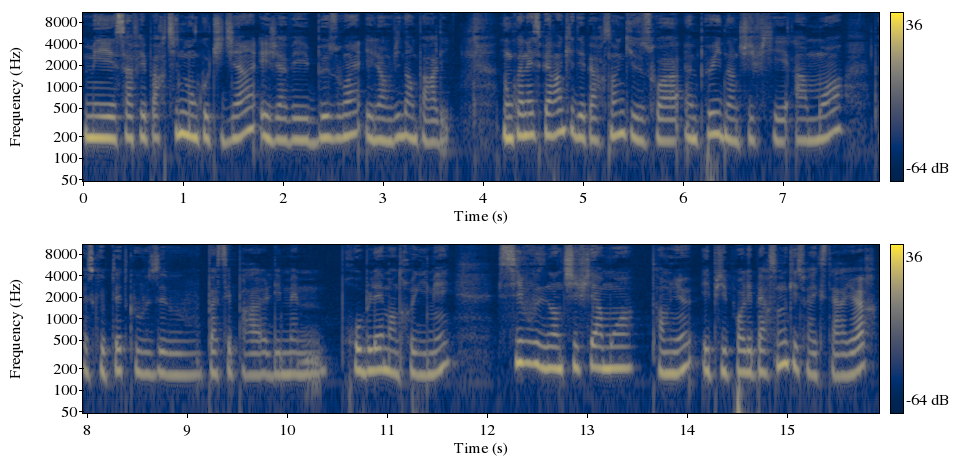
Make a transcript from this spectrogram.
mais ça fait partie de mon quotidien et j'avais besoin et l'envie d'en parler. Donc en espérant qu'il y ait des personnes qui se soient un peu identifiées à moi, parce que peut-être que vous, passez par les mêmes problèmes entre guillemets. Si vous vous identifiez à moi, tant mieux. Et puis pour les personnes qui sont extérieures,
